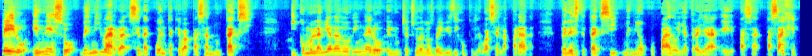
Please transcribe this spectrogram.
Pero en eso, Ben Ibarra se da cuenta que va pasando un taxi y como le había dado dinero, el muchacho de los babies dijo, pues le voy a hacer la parada. Pero este taxi venía ocupado, ya traía eh, pasaje.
